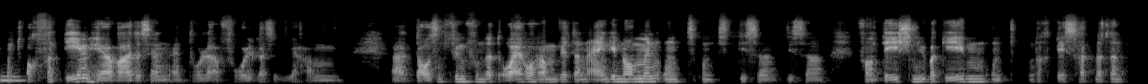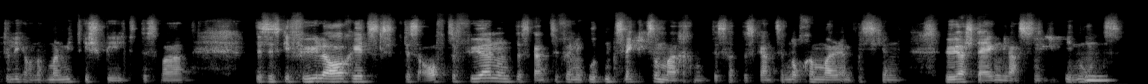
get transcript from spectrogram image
Mhm. Und auch von dem her war das ein, ein toller Erfolg. Also wir haben 1500 Euro haben wir dann eingenommen und, und dieser, dieser Foundation übergeben und, und auch das hat man dann natürlich auch nochmal mitgespielt. Das war dieses Gefühl auch jetzt, das aufzuführen und das Ganze für einen guten Zweck zu machen. Das hat das Ganze noch einmal ein bisschen höher steigen lassen in mhm. uns.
